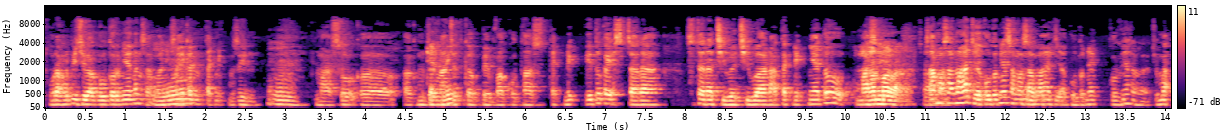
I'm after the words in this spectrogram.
kurang lebih juga kulturnya kan sama nih. Hmm. Saya kan teknik mesin. Hmm. Masuk ke eh, kemudian Teknik. lanjut ke BEM Fakultas Teknik itu kayak secara secara jiwa-jiwa anak tekniknya itu masih sama-sama aja kulturnya sama-sama Oh, aja kulturnya kulturnya sama cuma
